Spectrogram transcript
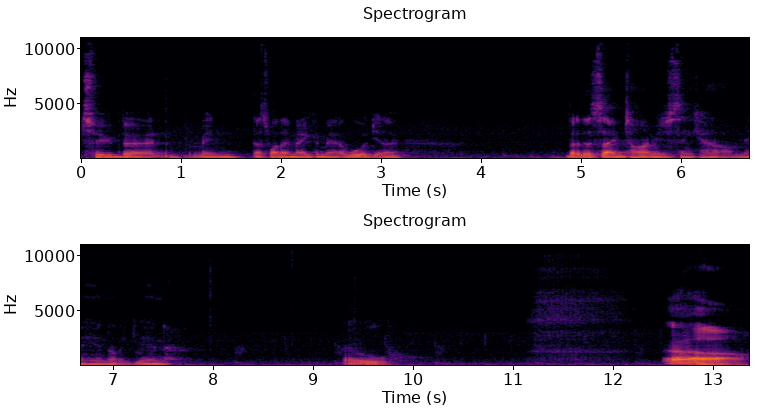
to burn. I mean, that's why they make them out of wood, you know. But at the same time, you just think, oh man, not again. Oh. Oh.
